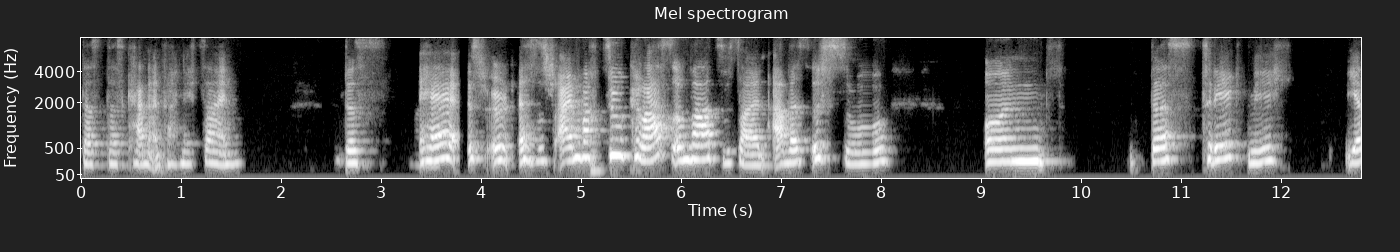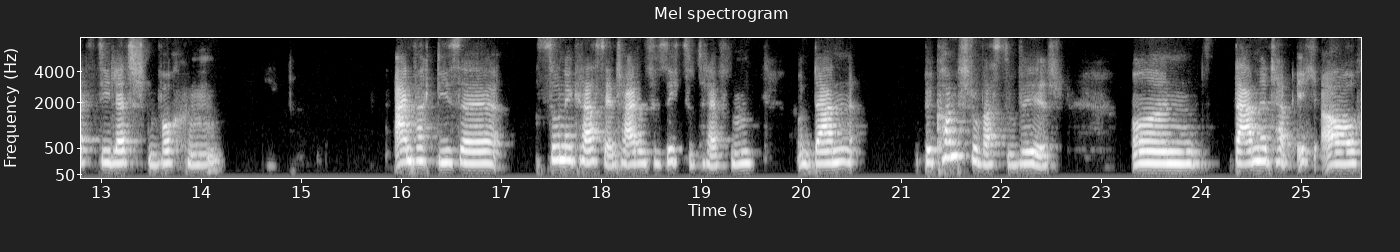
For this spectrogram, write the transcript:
das, das kann einfach nicht sein. Das, hä, ist, es ist einfach zu krass, um wahr zu sein, aber es ist so. Und das trägt mich jetzt die letzten Wochen einfach diese so eine krasse Entscheidung für sich zu treffen und dann bekommst du, was du willst. Und damit habe ich auch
